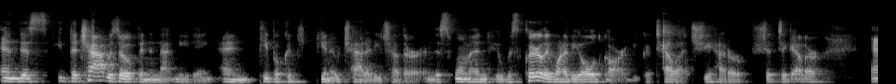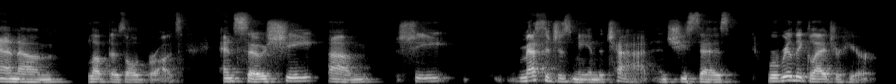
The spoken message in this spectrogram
and this the chat was open in that meeting and people could you know chat at each other. And this woman who was clearly one of the old guard you could tell it she had her shit together. And um, loved those old broads. And so she um, she messages me in the chat and she says we're really glad you're here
